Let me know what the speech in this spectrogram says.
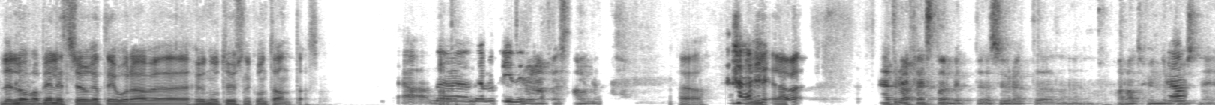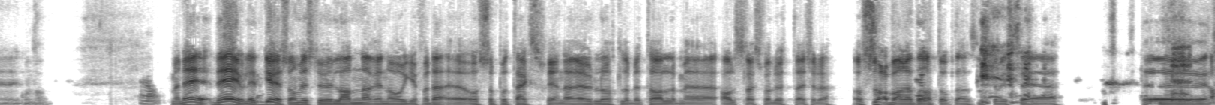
det er lov å bli litt surrete i hodet av eh, 100 000 kontant, altså. Ja, det, det var Jeg tror de fleste hadde blitt, Ja. Det li- det er- jeg tror de fleste hadde blitt eh, surrete. eh, Hadde hatt 100 000 i kontant. Men det, det er jo litt gøy sånn hvis du lander i Norge, for der, også på taxfree-en der er jo lov til å betale med all slags valuta, ikke det? Og så bare dratt opp der, så skal vi se Uh, ja,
